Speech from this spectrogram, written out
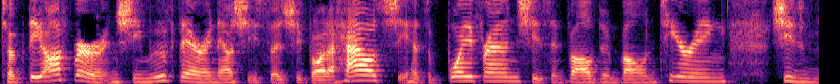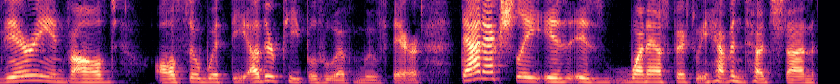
took the offer and she moved there and now she says she bought a house she has a boyfriend she's involved in volunteering she's very involved also with the other people who have moved there. That actually is is one aspect we haven't touched on.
